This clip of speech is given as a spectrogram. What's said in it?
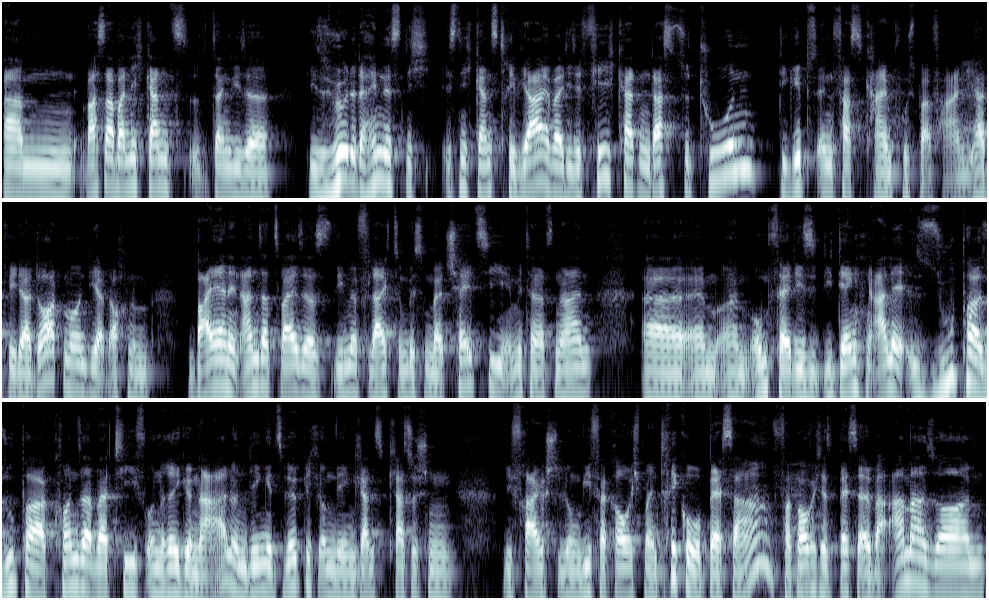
Ähm, was aber nicht ganz sozusagen diese diese Hürde dahin ist nicht, ist nicht ganz trivial, weil diese Fähigkeiten, das zu tun, die gibt es in fast keinem Fußballverein. Die hat weder Dortmund, die hat auch einem Bayern in Ansatzweise, das sehen wir vielleicht so ein bisschen bei Chelsea im internationalen äh, ähm, ähm, Umfeld, die, die denken alle super, super konservativ und regional und denen geht's wirklich um den ganz klassischen, die Fragestellung, wie verkaufe ich mein Trikot besser? Verkaufe ich das besser über Amazon?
